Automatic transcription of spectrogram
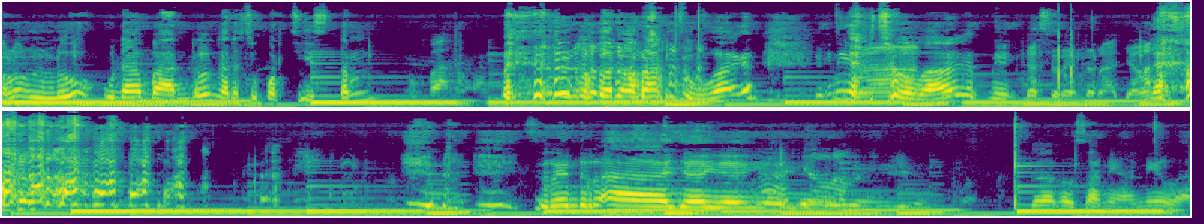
Kalau lu udah bandel nggak ada support system. Beban orang tua kan? Ini ngaco banget nih. Udah surrender aja lah. Surrender aja ya ya ya udah nggak usah aneh-aneh lah.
